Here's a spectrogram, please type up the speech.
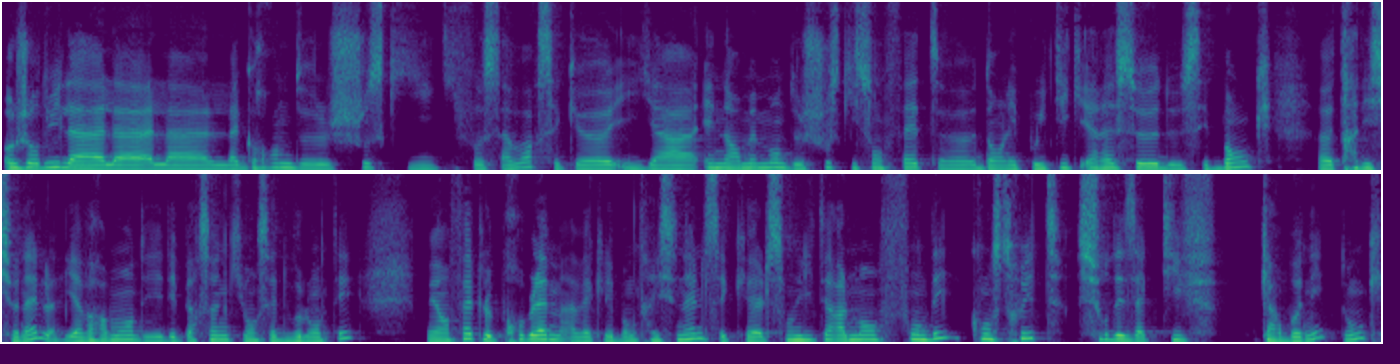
Aujourd'hui, la, la, la, grande chose qu'il faut savoir, c'est qu'il y a énormément de choses qui sont faites euh, dans les politiques RSE de ces banques euh, traditionnelles. Il y a vraiment des, des, personnes qui ont cette volonté. Mais en fait, le problème avec les banques traditionnelles, c'est qu'elles sont littéralement fondées, construites sur des actifs carbonée, donc,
